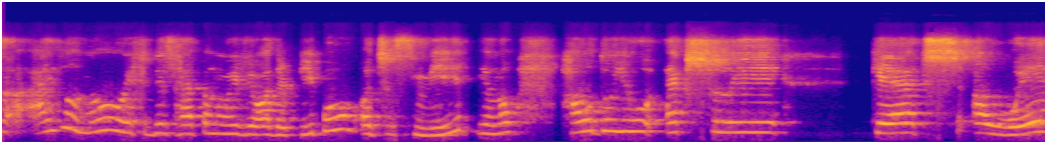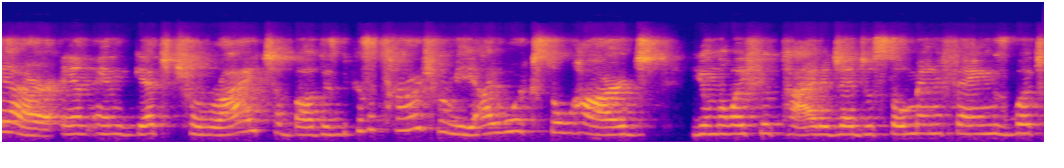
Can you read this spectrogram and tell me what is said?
I don't know if this happened with other people or just me, you know, how do you actually get aware and, and get to write about this because it's hard for me. I work so hard, you know, I feel tired, I do so many things, but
